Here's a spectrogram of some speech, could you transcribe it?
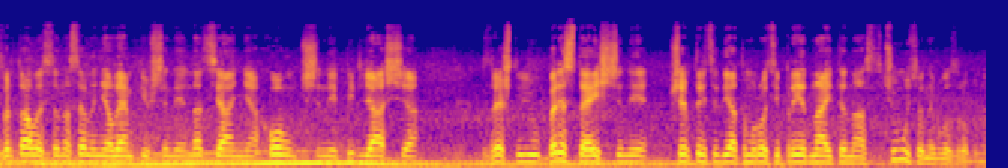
зверталося населення Лемківщини, Нацяння, Холмщини, Підляща, зрештою Берестейщини. Ще в 39-му році приєднайте нас. Чому цього не було зроблено?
